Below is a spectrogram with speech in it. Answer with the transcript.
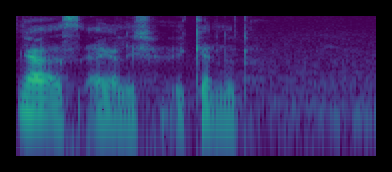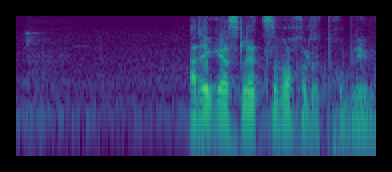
Ja, ist ärgerlich. Ich kenne das. Hatte ich erst letzte Woche das Problem.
